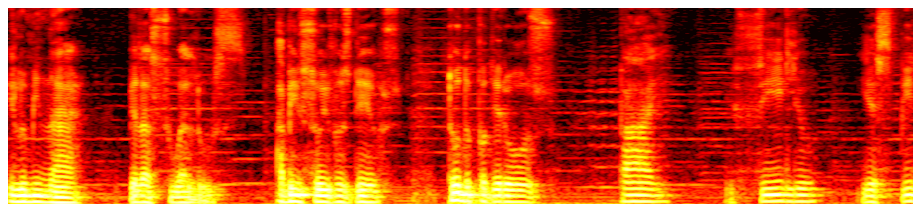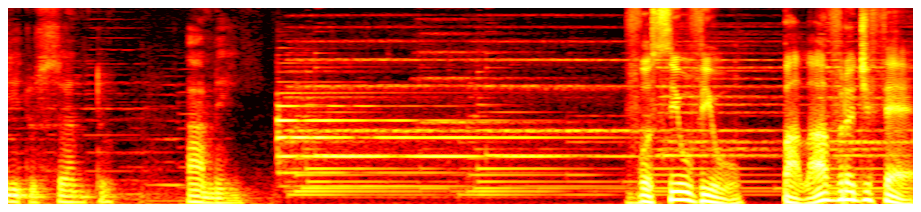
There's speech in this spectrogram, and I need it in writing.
iluminar pela sua luz. Abençoe-vos, Deus, Todo-Poderoso, Pai, e Filho e Espírito Santo. Amém. Você ouviu Palavra de Fé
